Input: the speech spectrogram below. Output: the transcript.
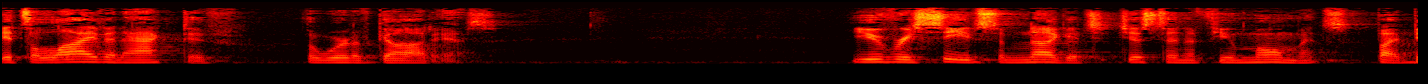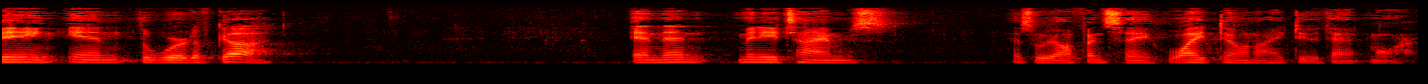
It's alive and active, the Word of God is. You've received some nuggets just in a few moments by being in the Word of God. And then, many times, as we often say, why don't I do that more?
